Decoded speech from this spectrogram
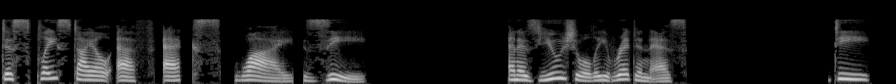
Display style f x y z. And is usually written as d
